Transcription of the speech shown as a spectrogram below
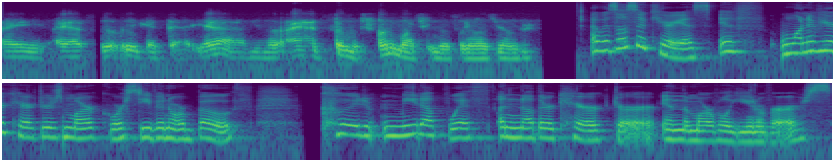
I, I absolutely get that. Yeah, you know, I had so much fun watching those when I was younger. I was also curious if one of your characters, Mark or Steven or both, could meet up with another character in the Marvel universe.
